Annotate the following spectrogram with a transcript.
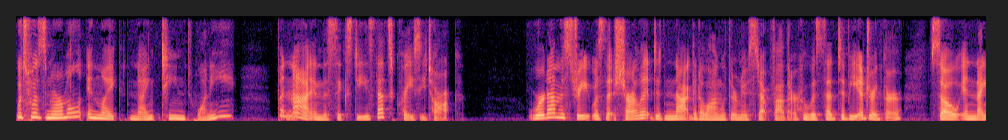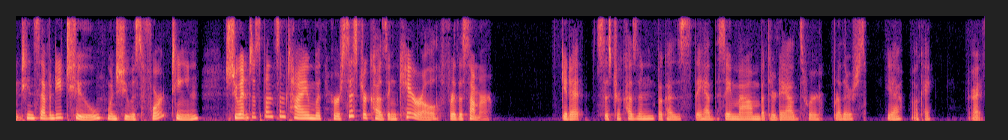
which was normal in like 1920, but not in the 60s. That's crazy talk. Word on the street was that Charlotte did not get along with her new stepfather, who was said to be a drinker. So in 1972, when she was 14, she went to spend some time with her sister cousin Carol for the summer. Get it? Sister cousin, because they had the same mom, but their dads were brothers. Yeah? Okay. All right.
